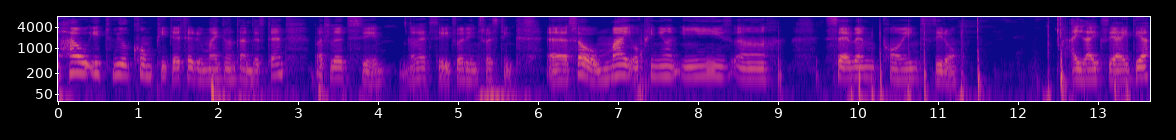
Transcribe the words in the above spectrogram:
how it will compete Ethereum I don't understand but let's see. Let's see it's very interesting. Uh, so my opinion is uh, 7.0 I like the idea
